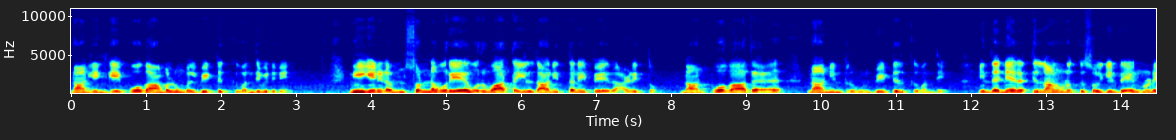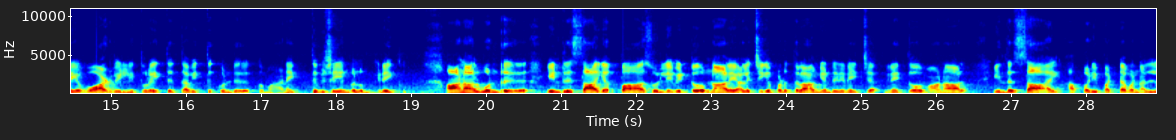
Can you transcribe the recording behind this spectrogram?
நான் எங்கே போகாமல் உங்கள் வீட்டுக்கு வந்துவிடுவேன். நீ என்னிடம் சொன்ன ஒரே ஒரு வார்த்தையில்தான் இத்தனை பேர் அழைத்தோம். நான் போகாத நான் இன்று உன் வீட்டிற்கு வந்தேன். இந்த நேரத்தில் நான் உனக்கு சொல்கின்றேன் உன்னுடைய வாழ்வில் நீ துளைத்து தவித்து கொண்டிருக்கும் அனைத்து விஷயங்களும் கிடைக்கும். ஆனால் ஒன்று இன்று சாயப்பா சொல்லிவிட்டோம் நாளை அலட்சியப்படுத்தலாம் என்று நினைச்ச நினைத்தோமானால் இந்த சாய் அப்படிப்பட்டவன் அல்ல.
